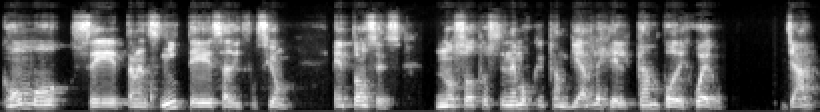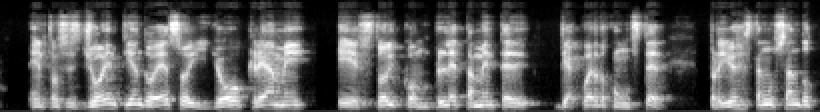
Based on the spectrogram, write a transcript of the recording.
cómo se transmite esa difusión. Entonces, nosotros tenemos que cambiarles el campo de juego, ¿ya? Entonces, yo entiendo eso y yo, créame, estoy completamente de acuerdo con usted pero ellos están usando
